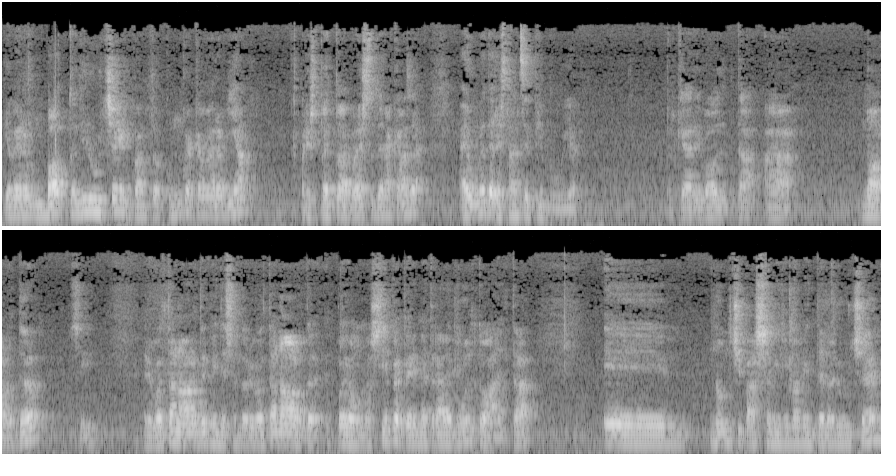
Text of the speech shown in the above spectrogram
di avere un botto di luce, in quanto comunque camera mia, rispetto al resto della casa, è una delle stanze più buie, perché è rivolta a nord, sì, rivolta nord, quindi essendo rivolta nord, e poi ho una siepe perimetrale molto alta e non ci passa minimamente la luce,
